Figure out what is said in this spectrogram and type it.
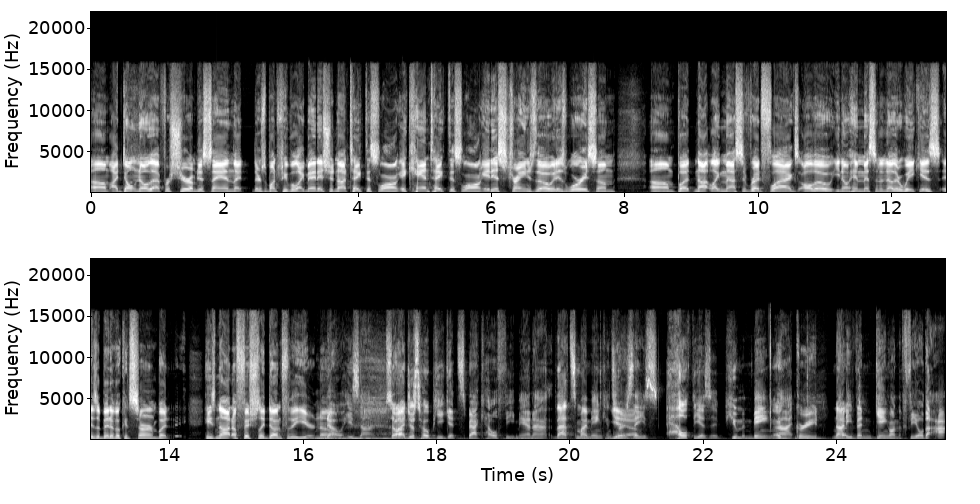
Um, I don't know that for sure. I'm just saying that there's a bunch of people like, man, it should not take this long. It can take this long. It is strange, though. It is worrisome. Um, but not like massive red flags. Although you know him missing another week is is a bit of a concern. But he's not officially done for the year. No, No, he's not. So I just hope he gets back healthy, man. I, that's my main concern is Yeah. that he's healthy as a human being, not Agreed. not even getting on the field. I,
